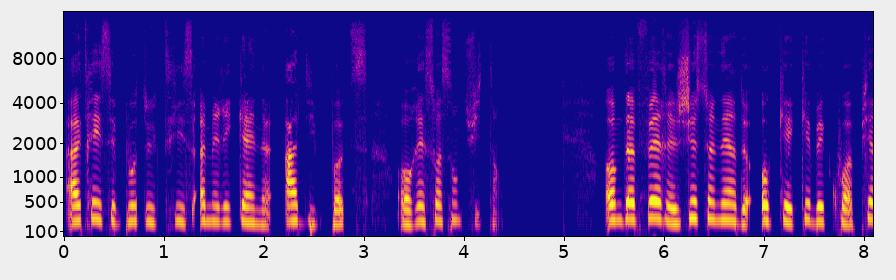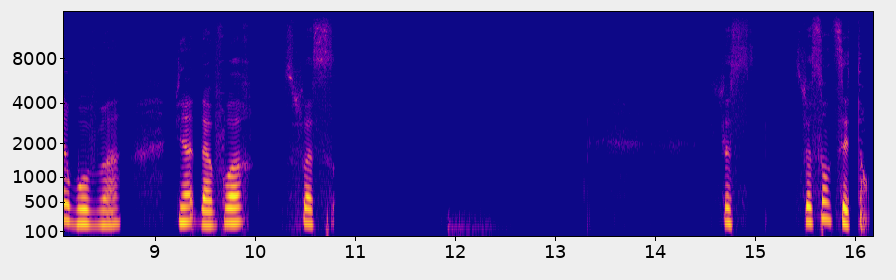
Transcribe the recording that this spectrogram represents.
Actrice et productrice américaine Adi Potts aurait 68 ans. Homme d'affaires et gestionnaire de hockey québécois Pierre Bauvin vient d'avoir 67 ans,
